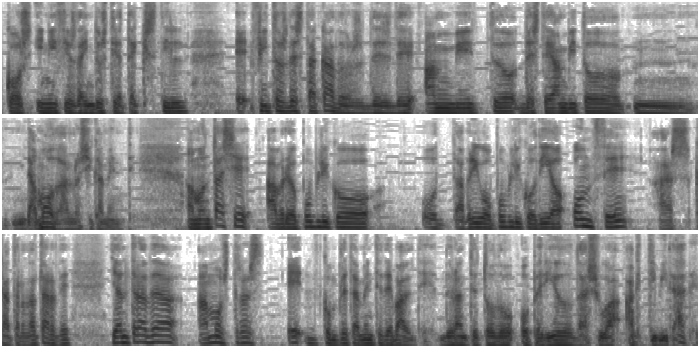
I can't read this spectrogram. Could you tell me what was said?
cos inicios da industria textil, eh, fitos destacados desde ámbito deste ámbito mm, da moda, lóxicamente. A montaxe abre o público o abrigo o público día 11 ás 4 da tarde e a entrada a mostras é completamente de balde durante todo o período da súa actividade.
